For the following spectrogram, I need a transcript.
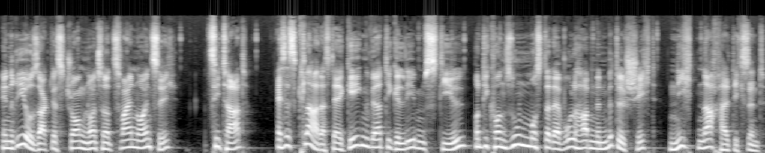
In Rio sagte Strong 1992, Zitat, es ist klar, dass der gegenwärtige Lebensstil und die Konsummuster der wohlhabenden Mittelschicht nicht nachhaltig sind.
